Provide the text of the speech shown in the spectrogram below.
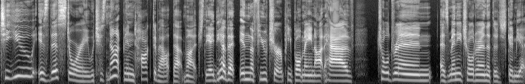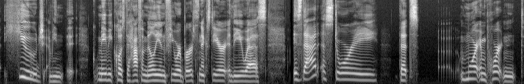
To you, is this story, which has not been talked about that much, the idea that in the future people may not have children, as many children, that there's going to be a huge, I mean, eh, maybe close to half a million fewer births next year in the US. Is that a story that's uh, more important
